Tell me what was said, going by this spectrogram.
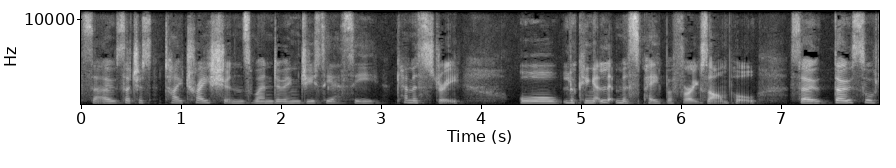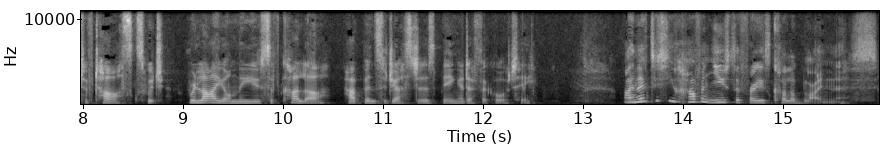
so such as titrations when doing GCSE chemistry or looking at litmus paper, for example. So those sort of tasks which rely on the use of colour have been suggested as being a difficulty. I notice you haven't used the phrase colour blindness.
